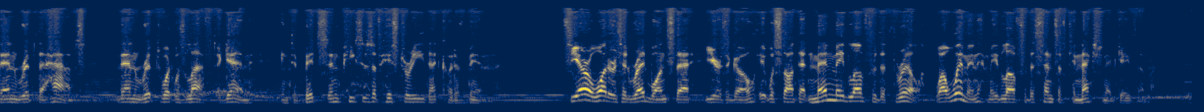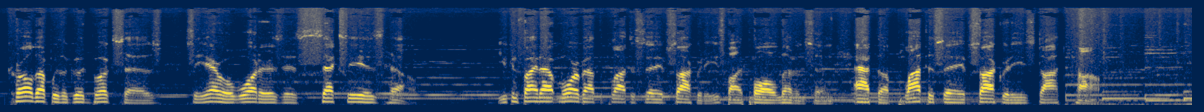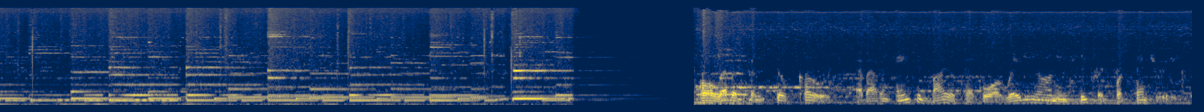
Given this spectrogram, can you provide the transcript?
then ripped the halves, then ripped what was left again into bits and pieces of history that could have been. Sierra Waters had read once that, years ago, it was thought that men made love for the thrill, while women made love for the sense of connection it gave them. Curled Up with a Good Book says Sierra Waters is sexy as hell. You can find out more about the plot to save Socrates by Paul Levinson at the plot to save Socrates.com. Paul Levinson silk code about an ancient biotech war raging on in secret for centuries.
